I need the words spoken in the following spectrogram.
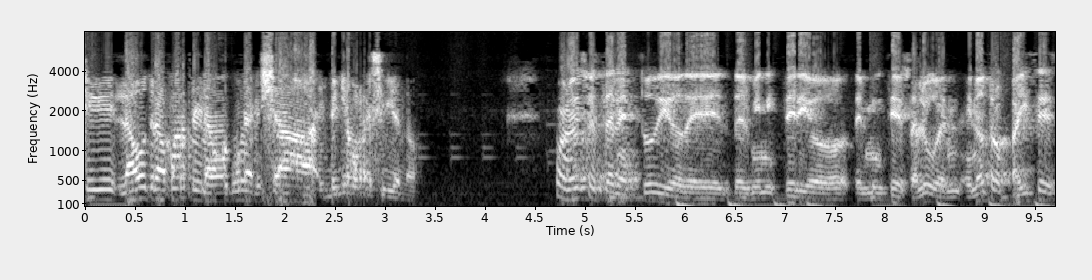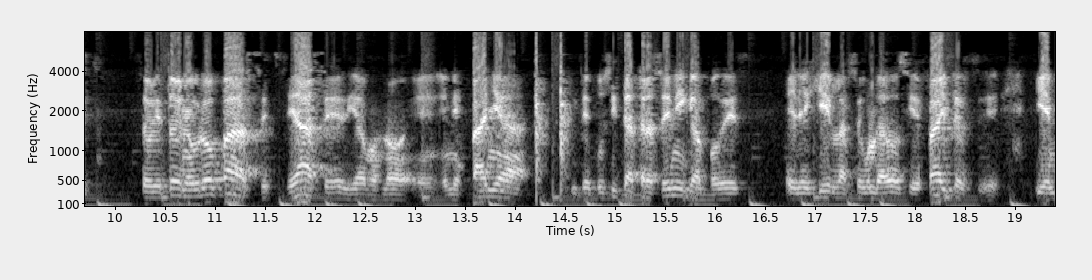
llegue la otra parte de la vacuna que ya veníamos recibiendo bueno, eso está en estudio del Ministerio del Ministerio de Salud. En, otros países, sobre todo en Europa, se, hace, digamos, ¿no? En, España, si te pusiste AstraZeneca, podés elegir la segunda dosis de Pfizer. Y en,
